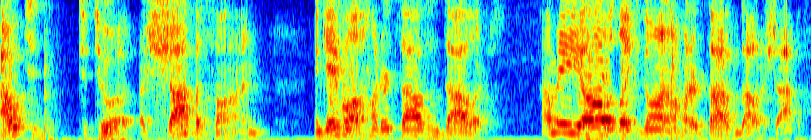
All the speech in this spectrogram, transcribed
out to to, to a, a shopathon and gave them a hundred thousand dollars. How many of y'all would like to go on a hundred thousand dollar shopathon?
